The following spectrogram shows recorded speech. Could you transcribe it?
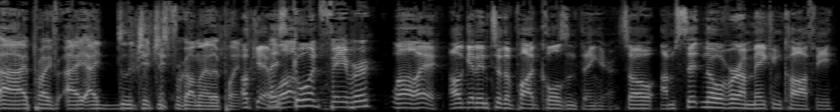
Uh, I probably I, I legit just forgot my other point. Okay, Nice well, going, Faber. Well, hey, I'll get into the Podkolzin thing here. So I'm sitting over, I'm making coffee,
